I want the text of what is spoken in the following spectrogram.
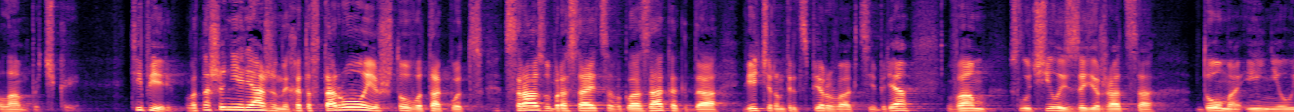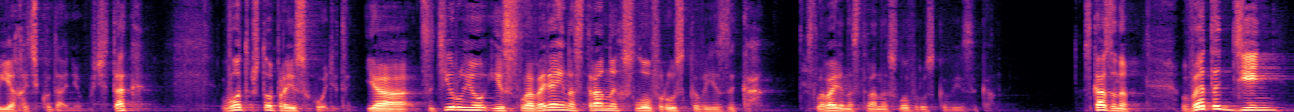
лампочкой. Теперь, в отношении ряженых, это второе, что вот так вот сразу бросается в глаза, когда вечером 31 октября вам случилось задержаться дома и не уехать куда-нибудь. Так? Вот что происходит. Я цитирую из словаря иностранных слов русского языка. Словарь иностранных слов русского языка. Сказано, в этот день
